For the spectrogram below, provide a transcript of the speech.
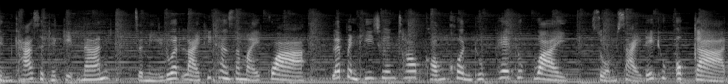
สินค้าเศรษฐกิจนั้น จะมีลวดลายที่ทันสมัยกว่า และเป็นที่ชื่นชอบของคนทุกเพศทุกวัย สวมใส่ได้ทุกโอกาส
